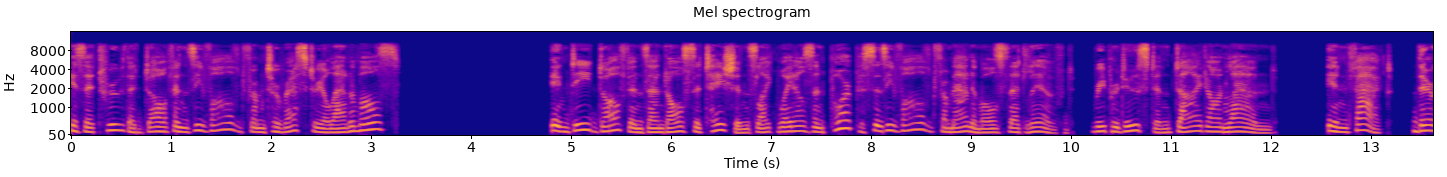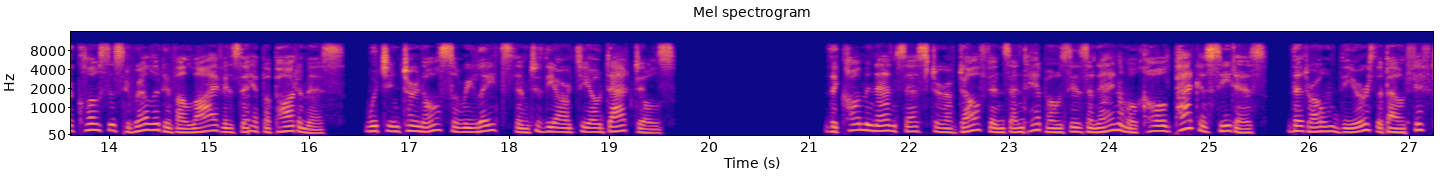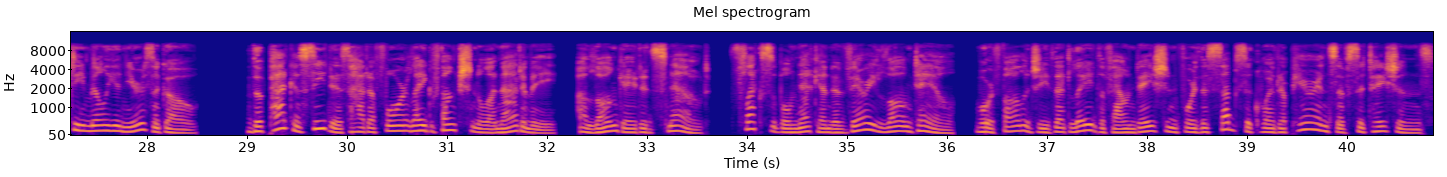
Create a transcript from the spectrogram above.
Is it true that dolphins evolved from terrestrial animals? Indeed dolphins and all cetaceans like whales and porpoises evolved from animals that lived, reproduced and died on land. In fact, their closest relative alive is the hippopotamus, which in turn also relates them to the artiodactyls. The common ancestor of dolphins and hippos is an animal called Pakicetus, that roamed the earth about 50 million years ago. The Pakicetus had a four-leg functional anatomy, elongated snout, flexible neck and a very long tail, morphology that laid the foundation for the subsequent appearance of cetaceans.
